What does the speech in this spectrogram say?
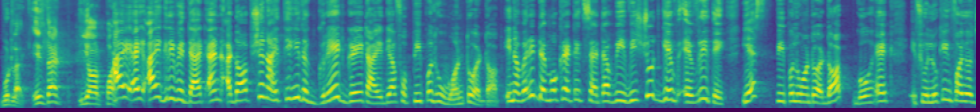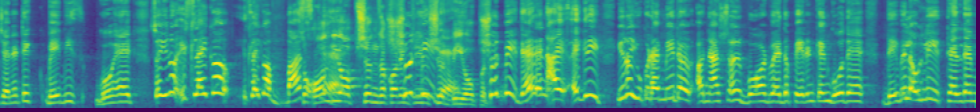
would like. Is that your point? I, I, I agree with that. And adoption, I think, is a great, great idea for people who want to adopt. In a very democratic setup, we, we should give everything. Yes, people who want to adopt, go ahead. If you're looking for your genetic babies, go ahead. So, you know, it's like a it's like a basket. So all the options, according to you, should there. be open. Should be there. And I agreed. You know, you could have made a, a national board where the parent can go there. They will only tell them,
